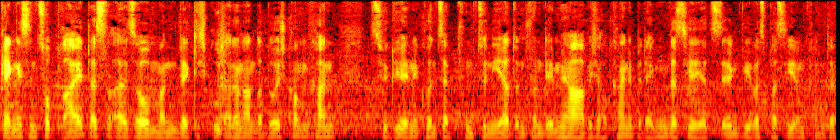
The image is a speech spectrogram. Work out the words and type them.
Gänge sind so breit, dass also man wirklich gut aneinander durchkommen kann. Das Hygienekonzept funktioniert und von dem her habe ich auch keine Bedenken, dass hier jetzt irgendwie was passieren könnte.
